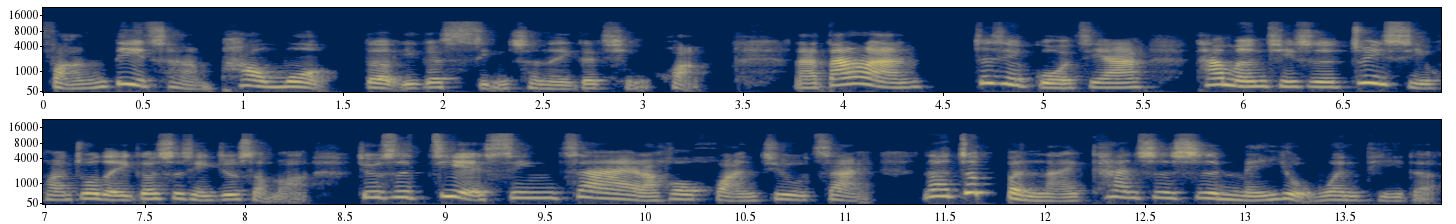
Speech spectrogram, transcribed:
房地产泡沫的一个形成的一个情况。那当然。这些国家，他们其实最喜欢做的一个事情就是什么？就是借新债，然后还旧债。那这本来看似是没有问题的，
